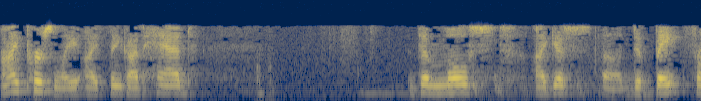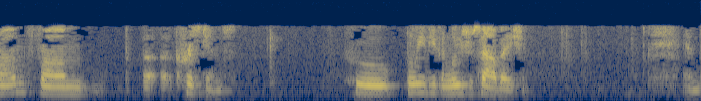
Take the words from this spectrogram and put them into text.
I personally, I think I've had the most, I guess, uh, debate from from uh, uh, Christians who believe you can lose your salvation. And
